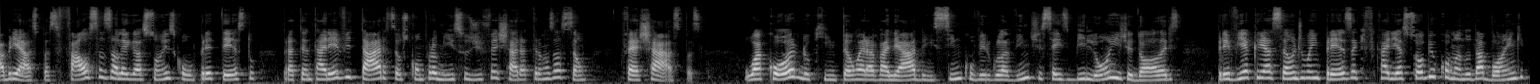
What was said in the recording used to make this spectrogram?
abre aspas, falsas alegações como pretexto para tentar evitar seus compromissos de fechar a transação, fecha aspas. O acordo, que então era avaliado em 5,26 bilhões de dólares, previa a criação de uma empresa que ficaria sob o comando da Boeing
